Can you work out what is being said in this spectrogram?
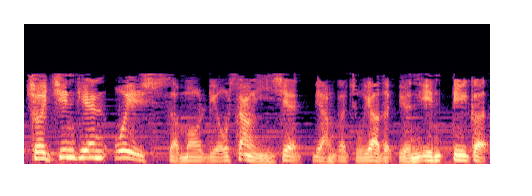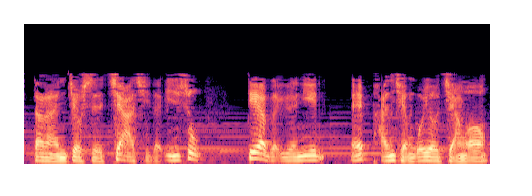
所以今天为什么留上影线？两个主要的原因，第一个当然就是假期的因素，第二个原因，哎，盘前我有讲哦，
